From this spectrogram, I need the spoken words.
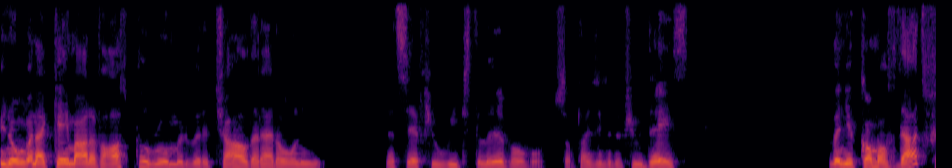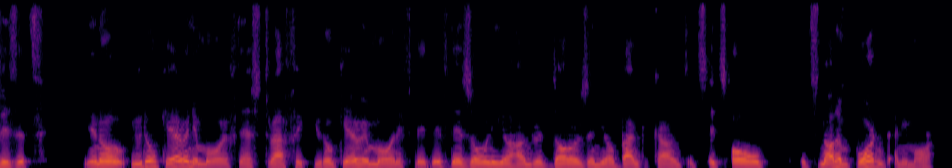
you know when i came out of a hospital room with, with a child that had only let's say a few weeks to live or sometimes even a few days when you come off that visit you know you don't care anymore if there's traffic. You don't care anymore if if there's only a hundred dollars in your bank account. It's it's all it's not important anymore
